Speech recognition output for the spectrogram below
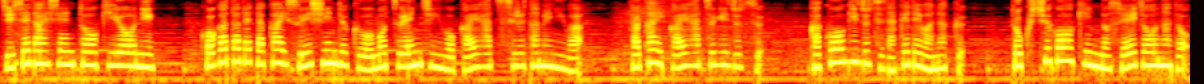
次世代戦闘機用に小型で高い推進力を持つエンジンを開発するためには、高い開発技術、加工技術だけではなく、特殊合金の製造など、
